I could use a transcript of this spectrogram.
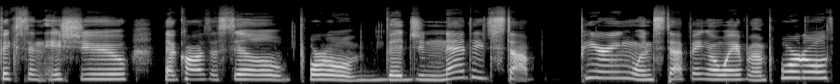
Fix an issue that caused a steel portal vignette to stop appearing when stepping away from the portals.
